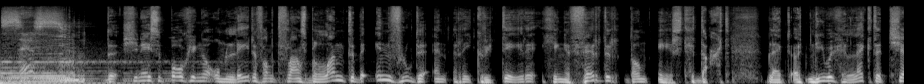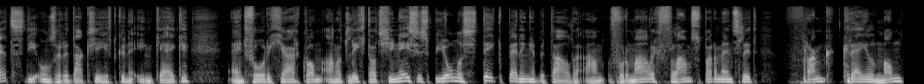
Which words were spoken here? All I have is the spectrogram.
6. De Chinese pogingen om leden van het Vlaams Belang te beïnvloeden en recruteren gingen verder dan eerst gedacht. Blijkt uit nieuwe gelekte chats die onze redactie heeft kunnen inkijken. Eind vorig jaar kwam aan het licht dat Chinese spionnen steekpenningen betaalden aan voormalig Vlaams parlementslid Frank Krijlman,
